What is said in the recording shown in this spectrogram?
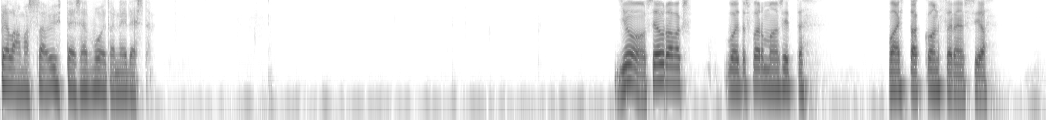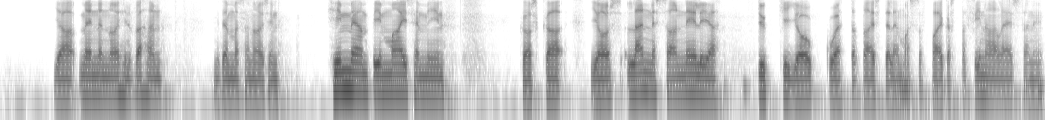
pelaamassa yhteisen voiton edestä. Joo, seuraavaksi voitaisiin varmaan sitten vaihtaa konferenssia ja mennä noihin vähän, miten mä sanoisin, himmeämpiin maisemiin, koska jos lännessä on neljä tykkijoukkuetta taistelemassa paikasta finaaleissa, niin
